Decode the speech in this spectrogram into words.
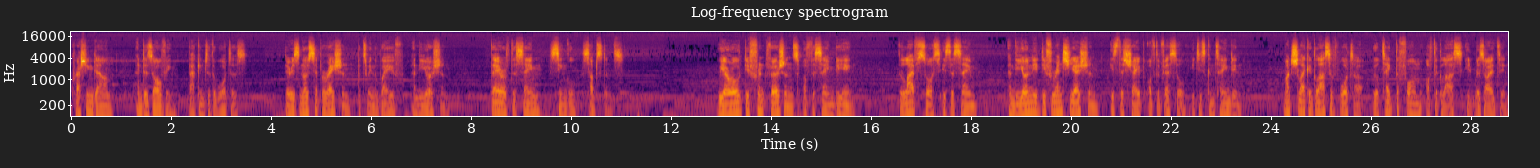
crashing down, and dissolving back into the waters. There is no separation between the wave and the ocean. They are of the same single substance. We are all different versions of the same being. The life source is the same, and the only differentiation is the shape of the vessel it is contained in. Much like a glass of water will take the form of the glass it resides in.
